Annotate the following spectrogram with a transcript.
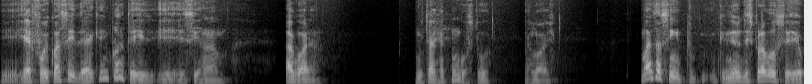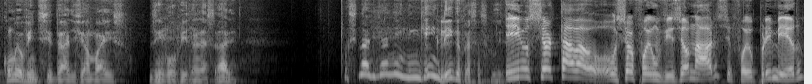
E, e foi com essa ideia que eu implantei esse ramo. Agora, muita gente não gostou, é lógico. Mas assim, que eu disse para você, eu, como eu vim de cidade já mais desenvolvida nessa área, a cidade ninguém liga para essas coisas. E o senhor tava, o senhor foi um visionário, se foi o primeiro,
